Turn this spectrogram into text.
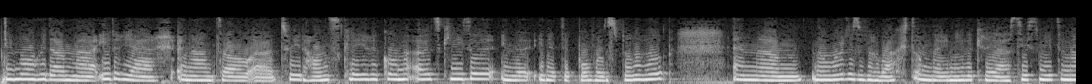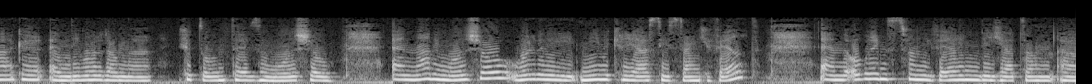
Die mogen dan ieder jaar een aantal tweedehands kleren komen uitkiezen in, de, in het depot van Spulhulp. En um, dan worden ze verwacht om daar nieuwe creaties mee te maken en die worden dan getoond tijdens een modeshow. En na die modeshow worden die nieuwe creaties dan geveild. En de opbrengst van die veiling die gaat dan uh,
